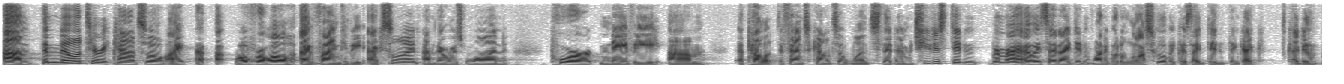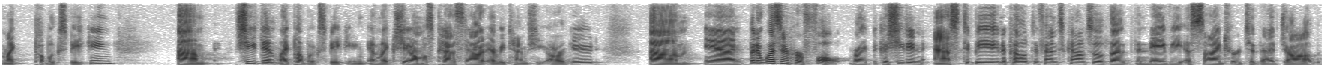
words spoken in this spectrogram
Um, the military counsel, I uh, uh, overall I find to be excellent. Um, there was one poor Navy um, appellate defense counsel once that I mean she just didn't remember I said I didn't want to go to law school because I didn't think I I don't like public speaking. Um, she didn't like public speaking and like she almost passed out every time she argued. Um, and but it wasn't her fault, right? Because she didn't ask to be an appellate defense counsel. The the Navy assigned her to that job.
